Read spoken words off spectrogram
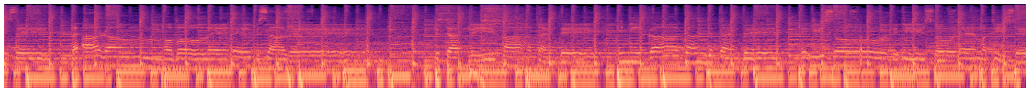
Christe Te aram hobole visare Iskatlip ahatante Inigagangatante He isor, he isor, he matise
